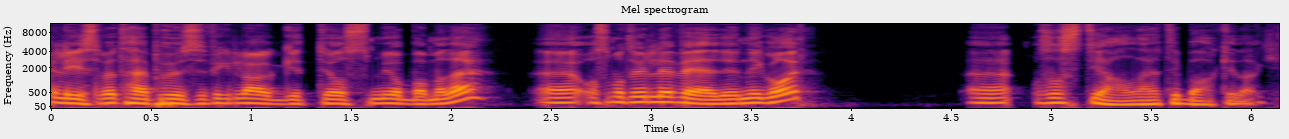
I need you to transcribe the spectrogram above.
Elisabeth her på huset fikk laget til oss som jobba med det. Eh, og så måtte vi levere det inn i går. Eh, og så stjal jeg det tilbake i dag.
